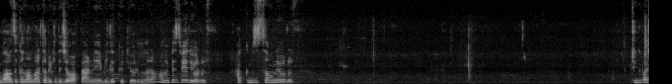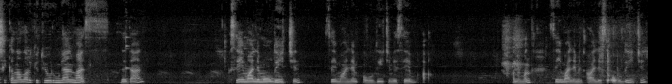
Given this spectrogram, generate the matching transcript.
Bazı kanallar tabii ki de cevap vermeyebilir kötü yorumlara ama biz veriyoruz. Hakkımızı savunuyoruz. Çünkü başka kanallara kötü yorum gelmez. Neden? Sevim annem olduğu için, Sevim annem olduğu için ve Sevim hanımın Sevim annemin ailesi olduğu için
